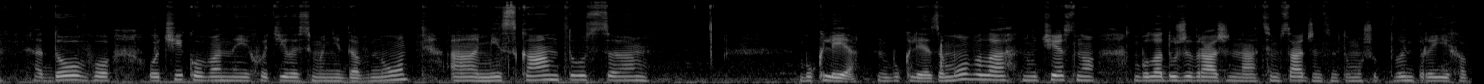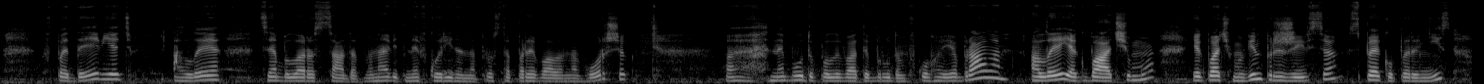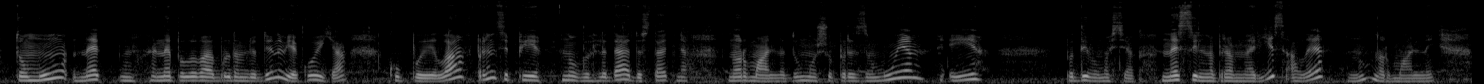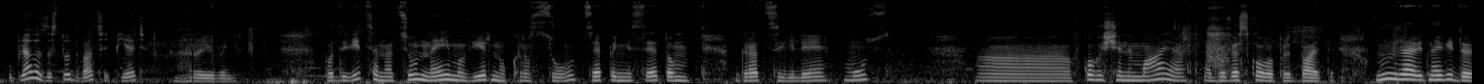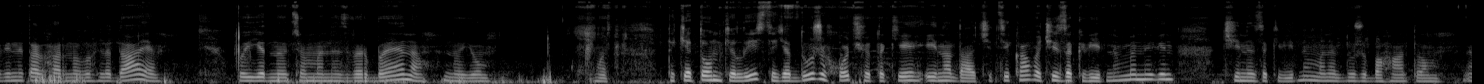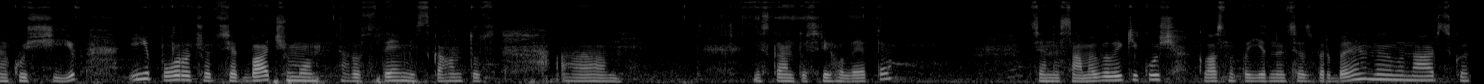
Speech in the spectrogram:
довго очікуваний, хотілося мені давно, міскантус е, букле. букле. Замовила, ну чесно, була дуже вражена цим саджанцем, тому що він приїхав в П9, але це була розсада. Вона навіть не вкорінена, просто перевалена в горщик. Не буду поливати брудом, в кого я брала, але як бачимо, як бачимо, він прижився, спеку переніс, тому не, не поливаю брудом людину, в якої я купила. В принципі, ну, виглядає достатньо нормально. Думаю, що перезимує і подивимося, як. Не сильно прям наріс, але ну, нормальний. Купляла за 125 гривень. Подивіться на цю неймовірну красу. Це пенісетом грациліємус. А, В кого ще немає, обов'язково придбайте. Ну, навіть на відео він не так гарно виглядає. Поєднується в мене з вербеною. Ось таке тонке листя. Я дуже хочу таке і на дачі. Цікаво, чи заквітне в мене він, чи не заквітне. В мене дуже багато е, кущів. І поруч, от, як бачимо, росте міскантус, міскантус ріголето. Це не самий великий кущ, класно поєднується з вербеною монарською,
